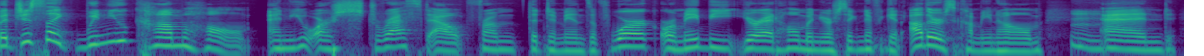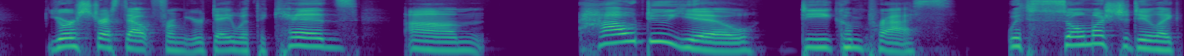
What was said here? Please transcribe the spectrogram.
But just like when you come home and you are stressed out from the demands of work, or maybe you're at home and your significant other's coming home and you're stressed out from your day with the kids. Um, how do you decompress with so much to do? Like,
